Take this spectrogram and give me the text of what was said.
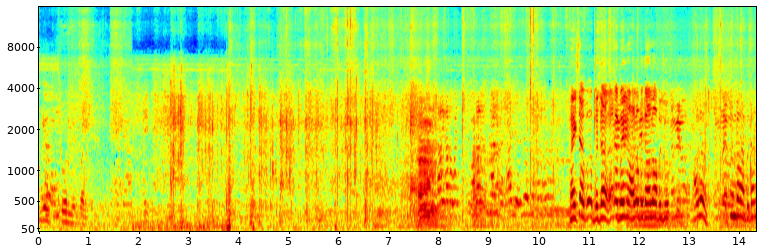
ગયો. ભાઈ સાહેબ બધા ભાઈ હાલો બધા હાલો આ બાજુ. હાલો. બધા.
